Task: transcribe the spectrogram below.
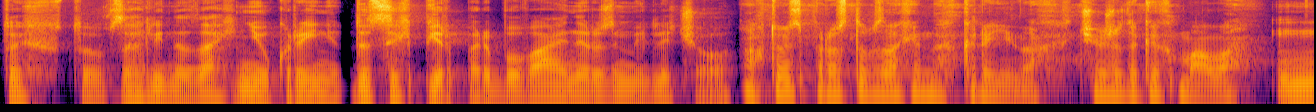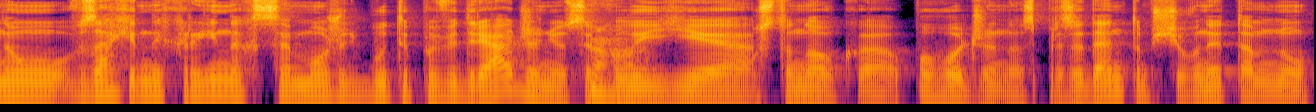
хтось, хто взагалі на західній Україні до цих пір перебуває, не розуміє для чого. А хтось просто в західних країнах. Чи вже таких мало? Ну, в західних країнах це можуть бути по відрядженню. Це Ага. коли є установка погоджена з президентом, що вони там ну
